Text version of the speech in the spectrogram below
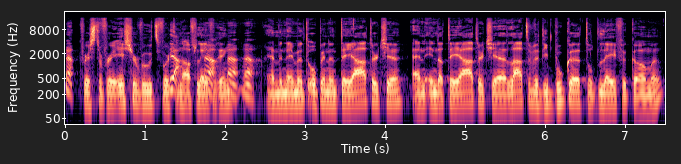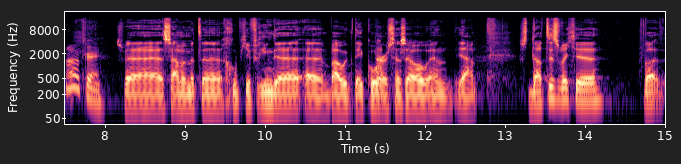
Ja. Christopher Isherwood wordt ja, een aflevering. Ja, en we nemen het op in een theatertje. En in dat theatertje laten we die boeken tot leven komen. Ah. Dus we, uh, samen met een groepje vrienden bouw ik decors en zo. En ja, dus dat is wat je wat,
